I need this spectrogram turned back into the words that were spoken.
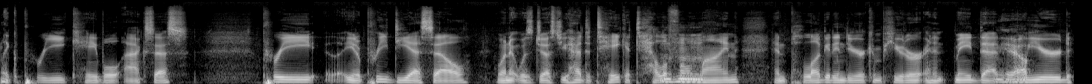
like pre-cable access, pre you know pre DSL? When it was just you had to take a telephone Mm-hmm. line and plug it into your computer, and it made that Yep. weird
